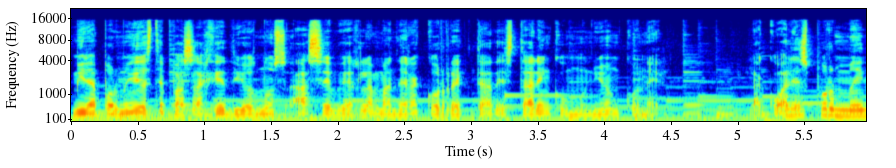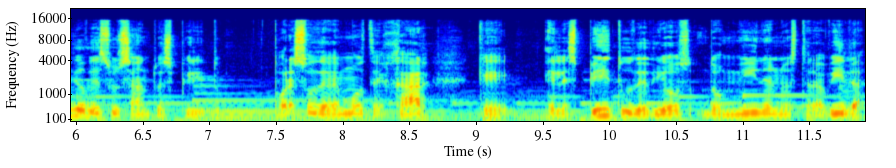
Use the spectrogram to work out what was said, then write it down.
Mira, por medio de este pasaje Dios nos hace ver la manera correcta de estar en comunión con Él, la cual es por medio de su Santo Espíritu. Por eso debemos dejar que el Espíritu de Dios domine nuestra vida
